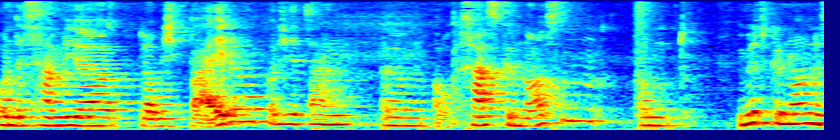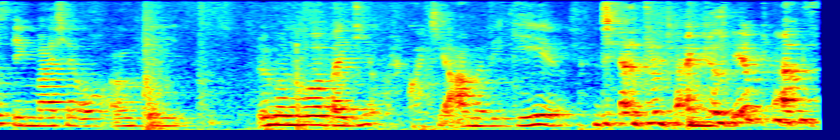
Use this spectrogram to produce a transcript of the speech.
Und das haben wir, glaube ich, beide, würde ich jetzt sagen, ähm, auch krass genossen und mitgenommen. Deswegen war ich ja auch irgendwie immer nur bei dir. Oh Gott, die arme WG, die du da gelebt hast,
